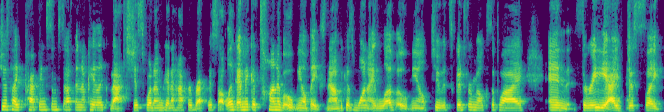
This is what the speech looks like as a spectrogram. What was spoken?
just like prepping some stuff and okay like that's just what i'm gonna have for breakfast like i make a ton of oatmeal bakes now because one i love oatmeal two it's good for milk supply and three i just like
